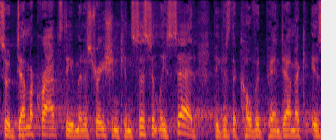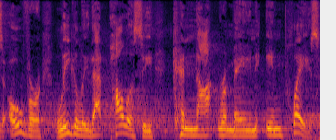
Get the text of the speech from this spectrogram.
So Democrats, the administration consistently said, because the COVID pandemic is over, legally that policy cannot not remain in place.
